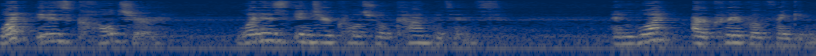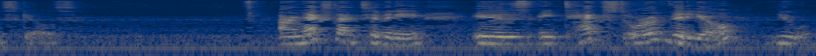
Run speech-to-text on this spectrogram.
what is culture, what is intercultural competence, and what are critical thinking skills. Our next activity is a text or a video. You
